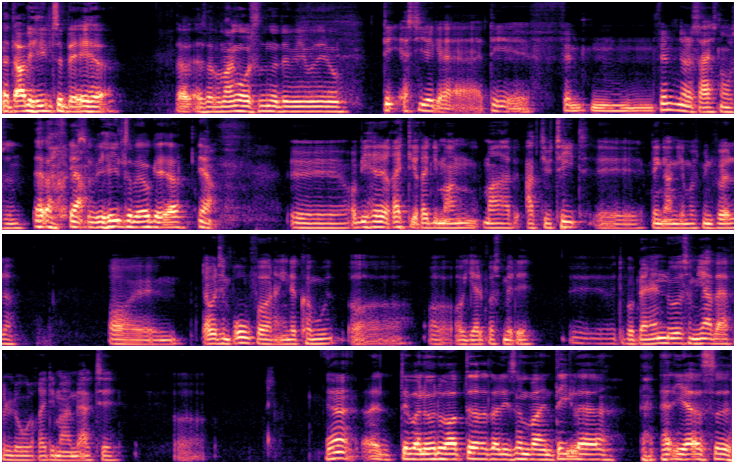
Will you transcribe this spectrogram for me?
Ja, der er vi helt tilbage her. Der, altså, hvor mange år siden er det, vi er ude i nu? det er cirka det er 15, 15 eller 16 år siden. Ja, Ja. så vi er helt tilbage, okay, ja. Ja. Øh, og vi havde rigtig, rigtig mange, meget aktivitet øh, dengang hjemme hos mine forældre. Og øh, der var ligesom brug for, at der er en, der kom ud og, og, og hjalp os med det. Øh, det var blandt andet noget, som jeg i hvert fald lå rigtig meget mærke til. Og, Ja, det var noget, du opdagede, der ligesom var en del af, af jeres, øh,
